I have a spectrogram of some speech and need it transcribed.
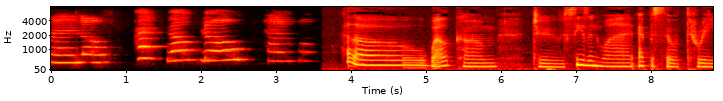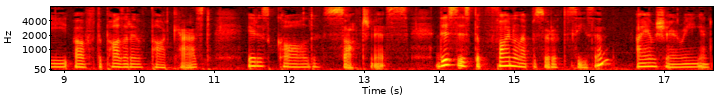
hello, hello, hello, hello. Hello, welcome to season one, episode three of the Positive Podcast. It is called Softness. This is the final episode of the season. I am sharing an,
